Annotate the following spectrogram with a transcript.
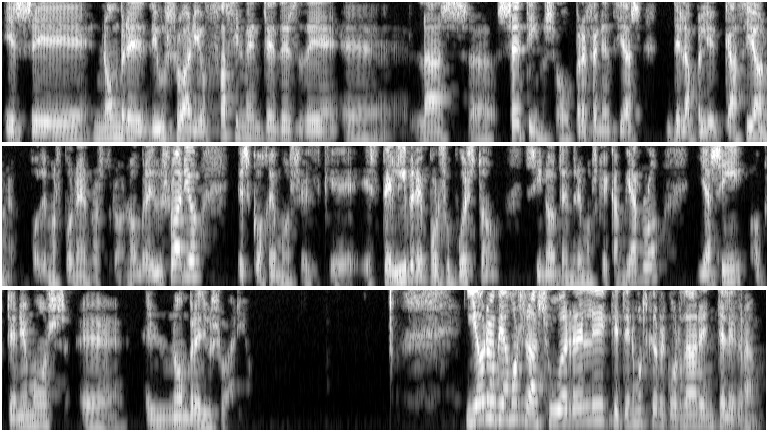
ese nombre de usuario fácilmente desde eh, las eh, settings o preferencias de la aplicación. Podemos poner nuestro nombre de usuario, escogemos el que esté libre, por supuesto, si no tendremos que cambiarlo y así obtenemos eh, el nombre de usuario. Y ahora veamos las URL que tenemos que recordar en Telegram.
